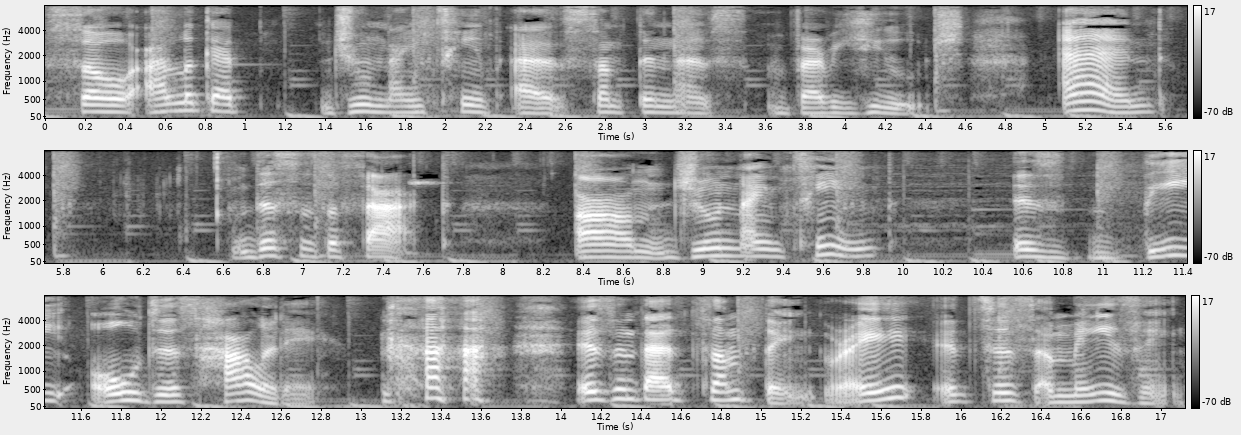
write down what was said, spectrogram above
so i look at june 19th as something that's very huge. And this is a fact. Um june 19th is the oldest holiday. Isn't that something right? It's just amazing.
